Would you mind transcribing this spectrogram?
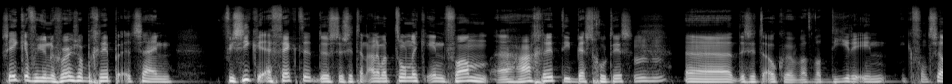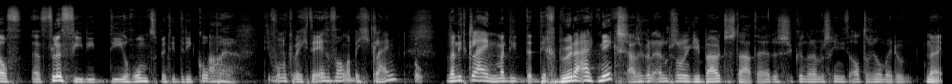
zeker voor Universal begrippen. Het zijn fysieke effecten. Dus er zit een animatronic in van eh Hagrid, die best goed is. Mhm. Eh, er zitten ook wat, wat dieren in. Ik vond zelf Fluffy, die, die hond met die drie koppen, Oh ja. Die vond ik een beetje tegenvallen. Een beetje klein. Dan niet klein, maar die, die, gebeurde eigenlijk niks. Ja, dat is ook een animatronic die buiten staat, hè? dus ze kunnen er misschien niet al te veel mee doen. Nee.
